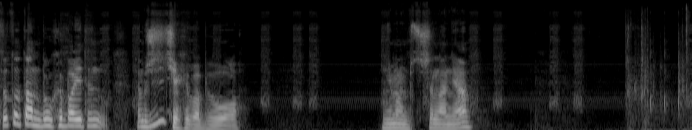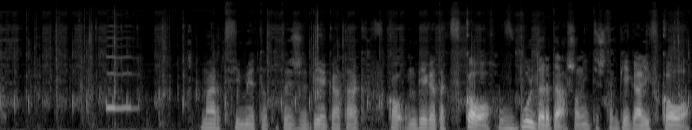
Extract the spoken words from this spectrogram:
Co to tam był chyba jeden... Tam życie chyba było. Nie mam strzelania. Martwi mnie to tutaj, że biega tak w koło. On biega tak w koło. W Boulder Dash. Oni też tak biegali w koło.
